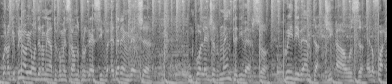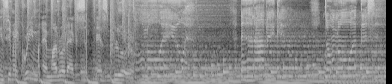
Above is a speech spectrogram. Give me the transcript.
quello che prima abbiamo denominato come sound progressive ed era invece un po' leggermente diverso, qui diventa G-House e lo fa insieme a Cream e Marlo Rex e Blur. Don't know what this is,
